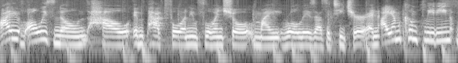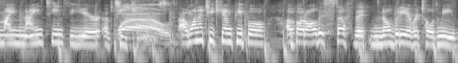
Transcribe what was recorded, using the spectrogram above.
I've always known how impactful and influential my role is as a teacher, and I am completing my 19th year of teaching. Wow. I want to teach young people about all this stuff that nobody ever told me.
